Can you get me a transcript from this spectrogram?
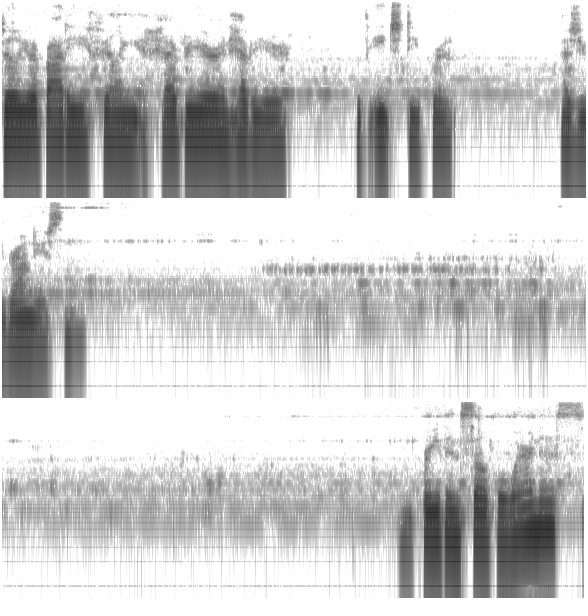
Feel your body feeling heavier and heavier with each deep breath as you ground yourself. Breathe in self awareness.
